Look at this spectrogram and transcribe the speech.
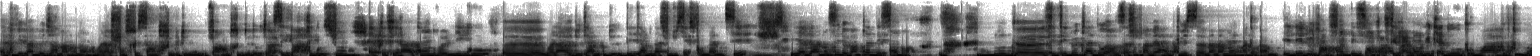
elle pouvait pas me le dire maintenant. Voilà, je pense que c'est un truc de, enfin un truc de docteur. C'est par précaution, elle préférait attendre l'écho, euh, voilà, de, de, détermination du sexe pour me l'annoncer. Et elle l'a annoncé le 24 décembre. Donc euh, c'était le cadeau. Alors, sachant que ma mère, en plus, euh, ma maman, attends pardon, est née le 25 décembre. Enfin, c'était vraiment le cadeau pour moi, pour tout le monde.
